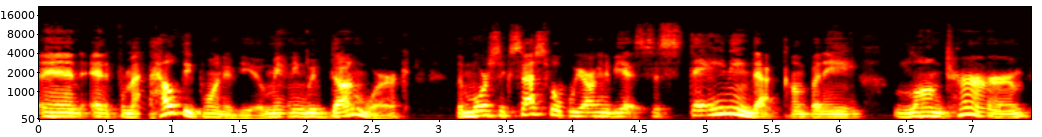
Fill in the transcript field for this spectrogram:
and, and from a healthy point of view, meaning we've done work, the more successful we are going to be at sustaining that company long term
